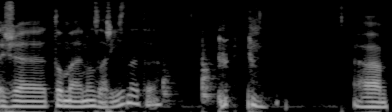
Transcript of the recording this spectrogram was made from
že to jméno zaříznete? Uh,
